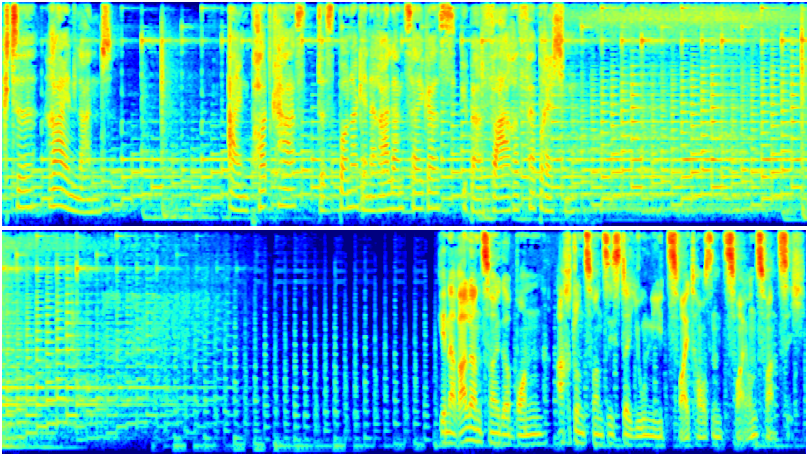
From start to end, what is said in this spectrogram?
Akte Rheinland. Ein Podcast des Bonner Generalanzeigers über wahre Verbrechen. Generalanzeiger Bonn, 28. Juni 2022.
